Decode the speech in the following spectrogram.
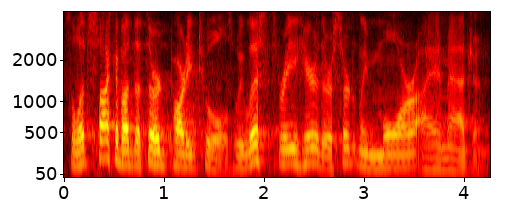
So let's talk about the third party tools. We list three here. There are certainly more, I imagine.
